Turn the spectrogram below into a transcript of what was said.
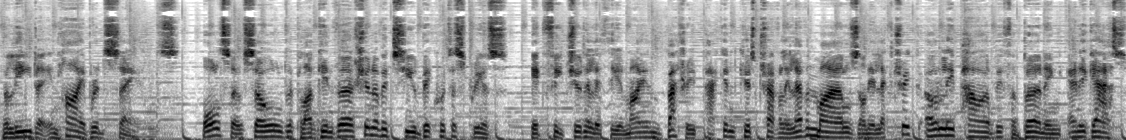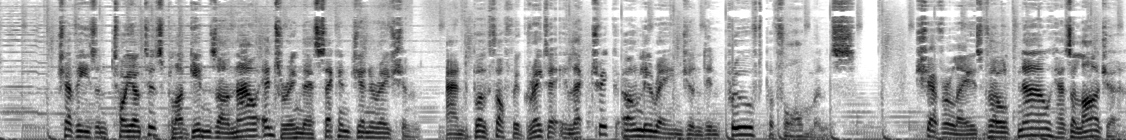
the leader in hybrid sales, also sold a plug-in version of its ubiquitous Prius. It featured a lithium-ion battery pack and could travel 11 miles on electric-only power before burning any gas. Chevy's and Toyota's plug-ins are now entering their second generation, and both offer greater electric-only range and improved performance. Chevrolet's Volt now has a larger,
